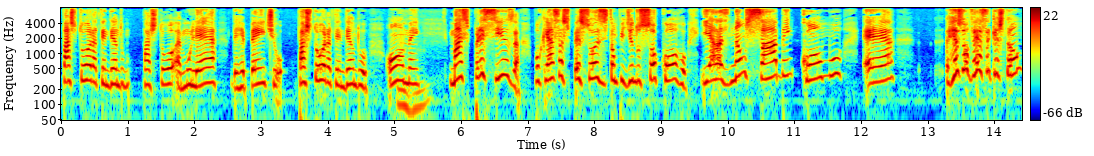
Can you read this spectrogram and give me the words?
pastor atendendo pastor, é, mulher, de repente, pastor atendendo homem. Uhum. Mas precisa, porque essas pessoas estão pedindo socorro e elas não sabem como é resolver essa questão.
